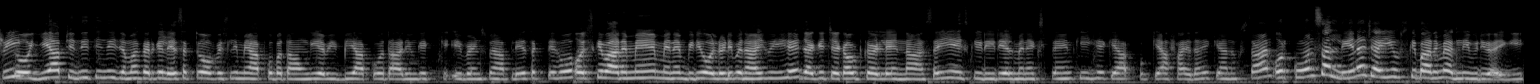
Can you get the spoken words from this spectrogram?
ट्री तो ये आप चिंदी चिंदी जमा करके ले सकते हो। ऑब्वियसली मैं आपको बताऊँगी, अभी भी आपको बता रही हूँ कि इवेंट्स में आप ले सकते हो। और इसके बारे में मैंने वीडियो ऑलरेडी बनाई हुई है, जाके चेकआउट कर लेना। सही है, इसकी डिटेल मैंने एक्सप्लेन की है कि आपको क्या फ़ायदा है, क्या नुकसान। और कौन सा लेना चाहिए, उसके बारे में अगली वीडियो आएगी।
